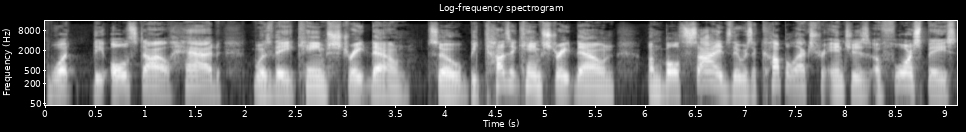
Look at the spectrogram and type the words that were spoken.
What the old style had was they came straight down. So because it came straight down on both sides, there was a couple extra inches of floor space,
